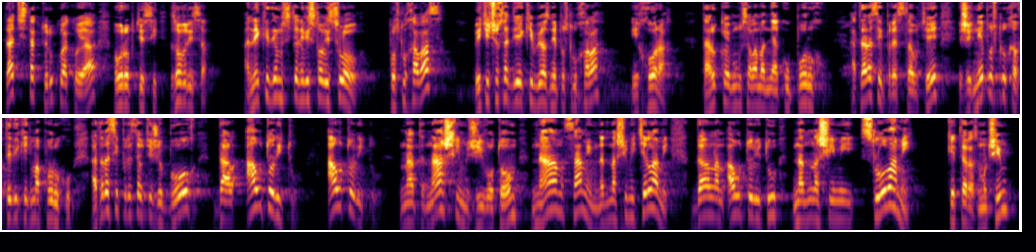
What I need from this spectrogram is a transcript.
Dajte si takto ruku ako ja a urobte si, zovri sa. A niekedy musíte nevysloviť slovo. Poslucha vás? Viete, čo sa deje, keby vás neposluchala? Je chora. Tá ruka by musela mať nejakú poruchu. A teraz si predstavte, že neposlúcha vtedy, keď má poruchu. A teraz si predstavte, že Boh dal autoritu. Autoritu nad našim životom, nám samým, nad našimi telami. Dal nám autoritu nad našimi slovami. Keď teraz mlčím,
